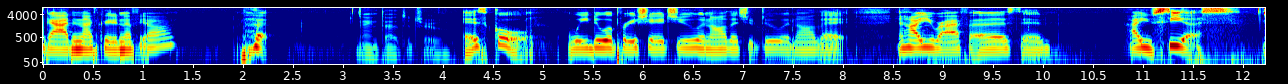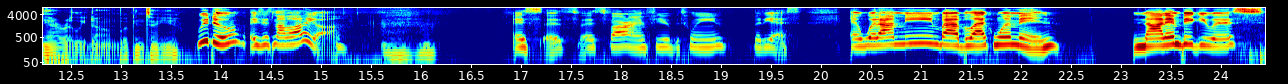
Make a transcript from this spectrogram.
God did not create enough y'all, but ain't that the truth? It's cool. We do appreciate you and all that you do and all that, and how you ride for us and how you see us. Yeah, I really don't. But continue. We do. It's just not a lot of y'all. Mm-hmm. It's it's it's far and few between. But yes, and what I mean by black women, not ambiguous,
